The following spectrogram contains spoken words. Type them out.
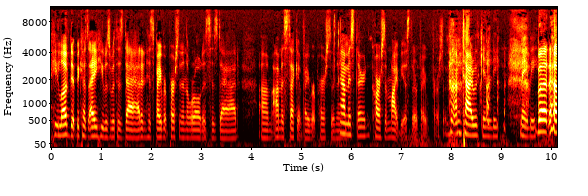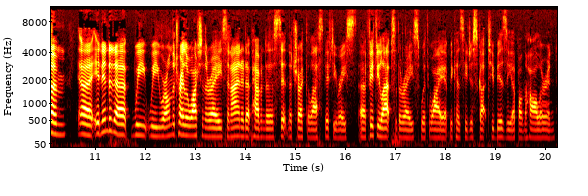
he loved it because a he was with his dad, and his favorite person in the world is his dad. Um, I'm his second favorite person. And I'm his third. Carson might be his third favorite person. I'm tied with Kennedy, maybe. But um, uh, it ended up we we were on the trailer watching the race, and I ended up having to sit in the truck the last fifty race, uh, fifty laps of the race with Wyatt because he just got too busy up on the hauler, and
